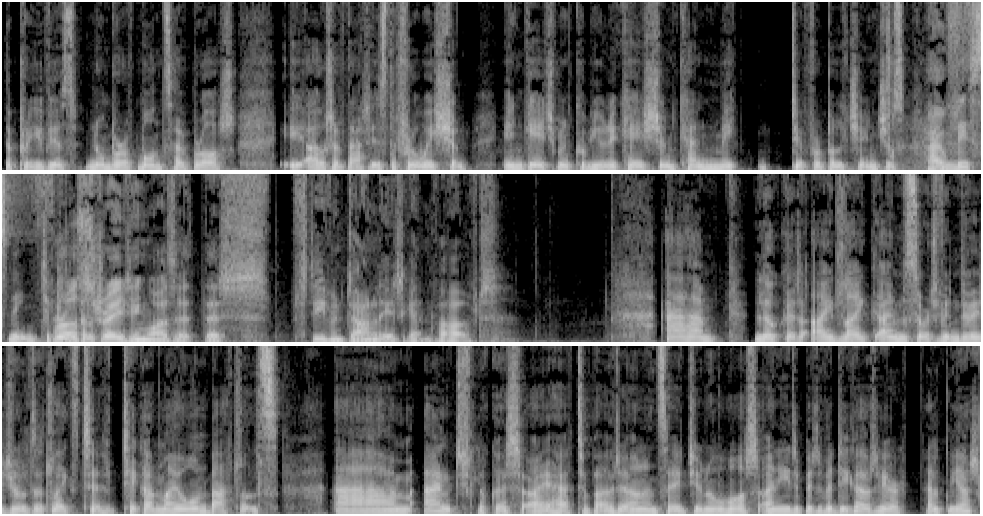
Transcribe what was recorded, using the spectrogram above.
the previous number of months have brought out of that is the fruition. Engagement, communication can make different changes. How and listening to frustrating people. was it that Stephen Donnelly had to get involved? Um, look at I'd like I'm the sort of individual that likes to take on my own battles. Um, and look at I had to bow down and say, Do you know what? I need a bit of a dig out here. Help me out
